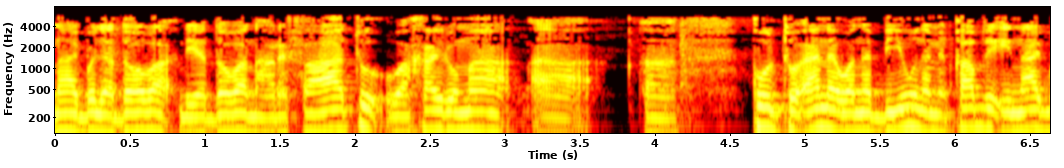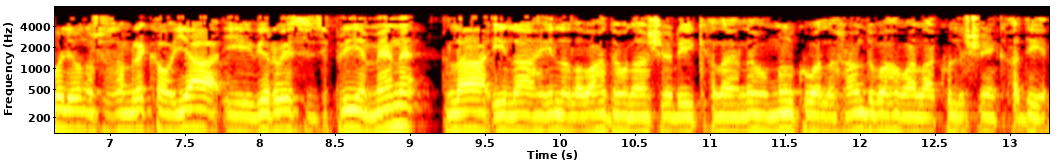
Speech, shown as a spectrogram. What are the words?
najbolja dova je dova na arefatu wa hajru ma kultu ene wa nabijuna min qabli i najbolje ono što sam rekao ja i vjerovjesnici prije mene la ilaha illa Allah wahdahu la sharika la lahu mulku wa hamdu wa huwa ala kulli shay'in qadir.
